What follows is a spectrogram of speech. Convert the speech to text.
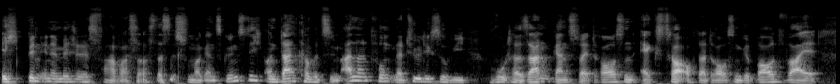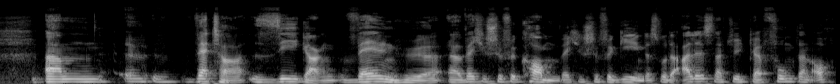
ich bin in der Mitte des Fahrwassers. Das ist schon mal ganz günstig. Und dann kommen wir zu dem anderen Punkt, natürlich so wie roter Sand, ganz weit draußen, extra auch da draußen gebaut, weil ähm, äh, Wetter, Seegang, Wellenhöhe, äh, welche Schiffe kommen, welche Schiffe gehen. Das wurde alles natürlich per Funk dann auch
